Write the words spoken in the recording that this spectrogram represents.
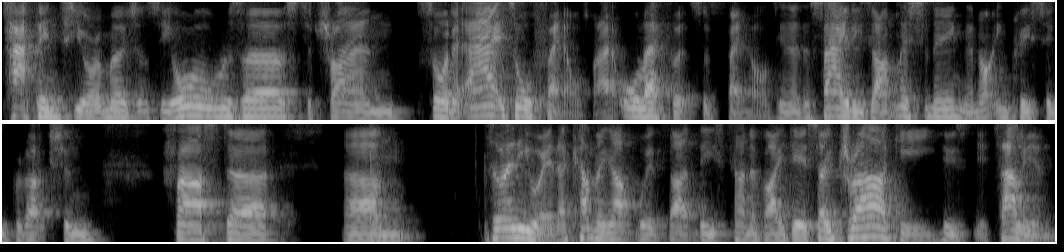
tap into your emergency oil reserves to try and sort it out. It's all failed, right? All efforts have failed. You know, the Saudis aren't listening, they're not increasing production faster. Um, so, anyway, they're coming up with uh, these kind of ideas. So, Draghi, who's the Italian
